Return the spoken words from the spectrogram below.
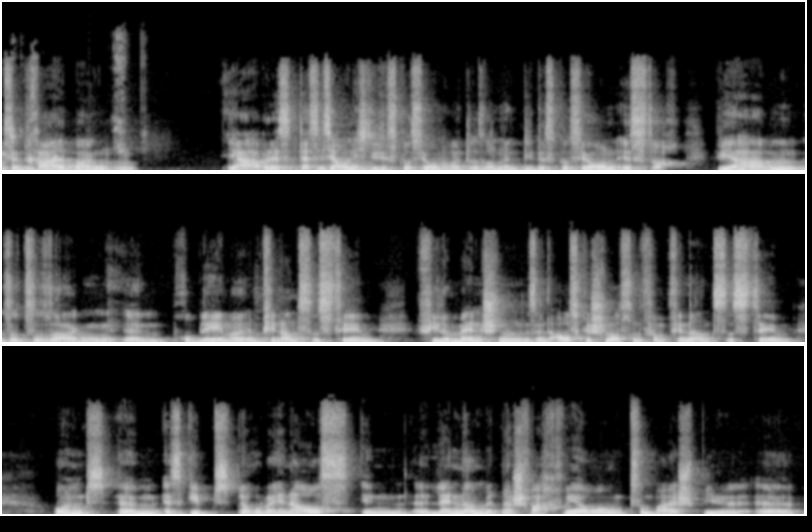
Zentralbanken, ja, aber das, das ist ja auch nicht die Diskussion heute, sondern die Diskussion ist doch, wir haben sozusagen ähm, Probleme im Finanzsystem. Viele Menschen sind ausgeschlossen vom Finanzsystem. Und ähm, es gibt darüber hinaus in äh, Ländern mit einer Schwachwährung zum Beispiel äh,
